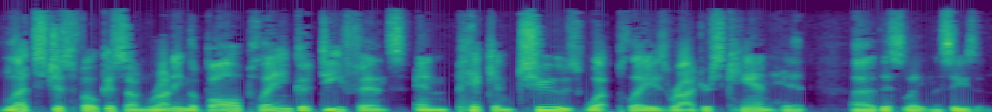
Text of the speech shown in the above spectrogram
let's just focus on running the ball, playing good defense, and pick and choose what plays Rodgers can hit uh, this late in the season.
